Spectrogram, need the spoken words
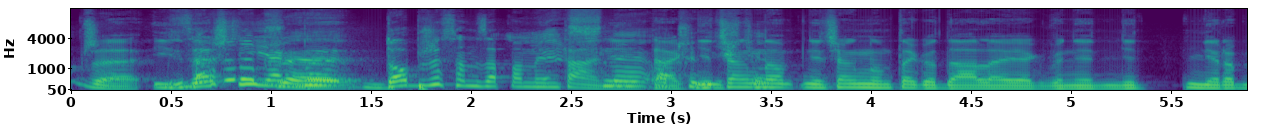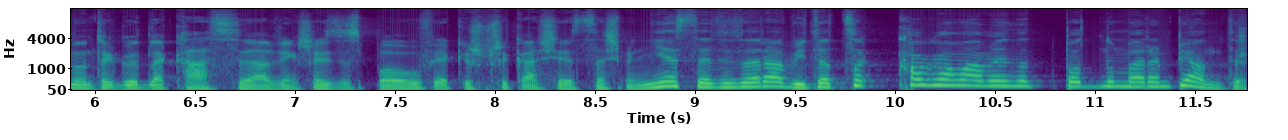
dobrze. I, I zeszli dobrze. jakby dobrze są zapamiętani. Jasne, tak, nie ciągną, nie ciągną tego dalej, jakby nie, nie, nie robią tego dla kasy, a większość zespołów, jak już przy kasie jesteśmy, niestety to robi. To co, kogo mamy pod numerem piątym?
